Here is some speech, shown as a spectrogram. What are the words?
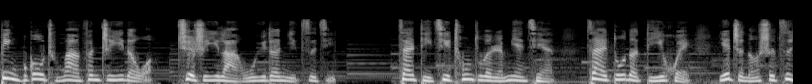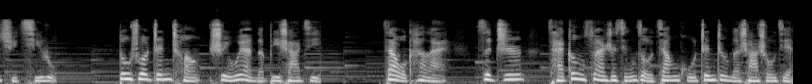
并不构成万分之一的我，却是一览无余的你自己。在底气充足的人面前，再多的诋毁也只能是自取其辱。都说真诚是永远的必杀技，在我看来，自知才更算是行走江湖真正的杀手锏。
